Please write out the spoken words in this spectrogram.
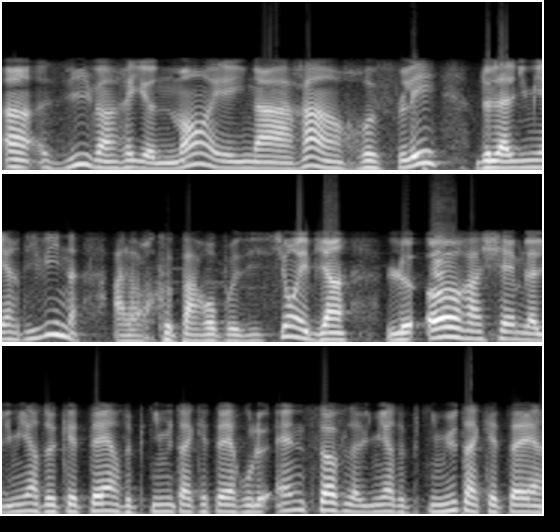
un ziv, un rayonnement, et une ahara, un reflet de la lumière divine, alors que par opposition, eh bien le or Hachem, la lumière de Keter, de Pnimut Keter, ou le Ensof, la lumière de Pnimut Keter,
